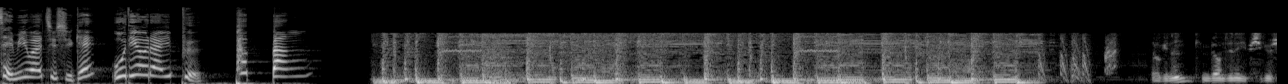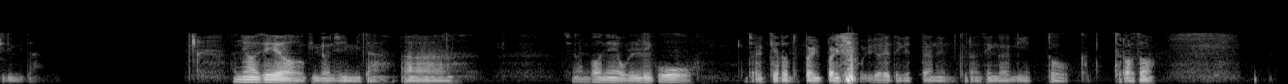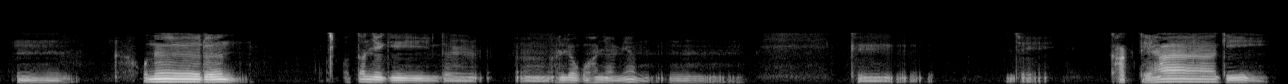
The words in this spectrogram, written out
재미와 지식의 오디오 라이프 팟빵 여기는 김병진의 입시 교실입니다. 안녕하세요. 김병진입니다. 아, 지난번에 올리고 짧게라도 빨리빨리 올려야 되겠다는 그런 생각이 또 들어서, 음, 오늘은 어떤 얘기를 음, 하려고 하냐면, 음, 그, 이제, 각 대학이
